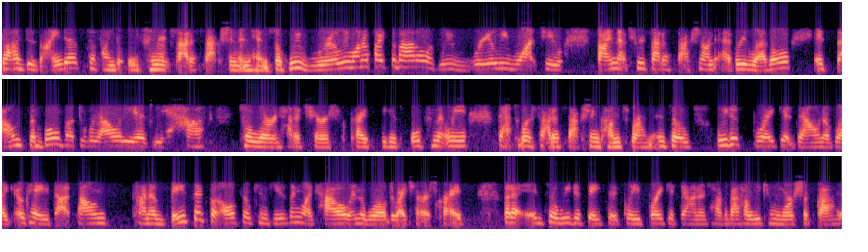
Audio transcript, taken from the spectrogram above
God designed us to find ultimate satisfaction in Him. So if we really want to fight the battle, if we really want to find that true satisfaction on every level, it sounds simple, but the reality is we have to learn how to cherish Christ because ultimately that's where satisfaction comes from. And so we just break it down of like, okay, that sounds kind of basic, but also confusing. Like, how in the world do I cherish Christ? But uh, and so we just basically break it down and talk about how we can worship God,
